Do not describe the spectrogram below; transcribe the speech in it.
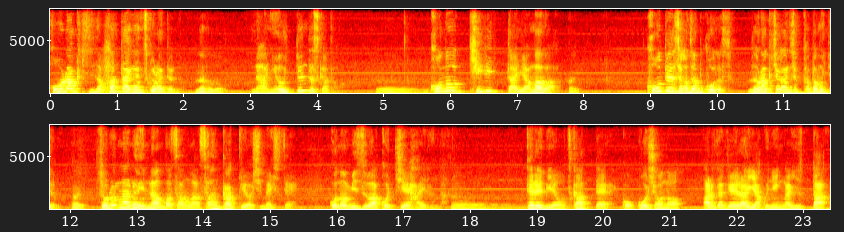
崩落地の反対側に作られてるの。なるほど。何を言ってんですかとこの切りった山ははい。高低差が全部こうです。なるほど崩落地側に傾いてる。はい。それなのに難波さんは三角形を示してこの水はこっちへ入るんだ。おーテレビを使って国交省のあれだけ偉い役人が言った。はい。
